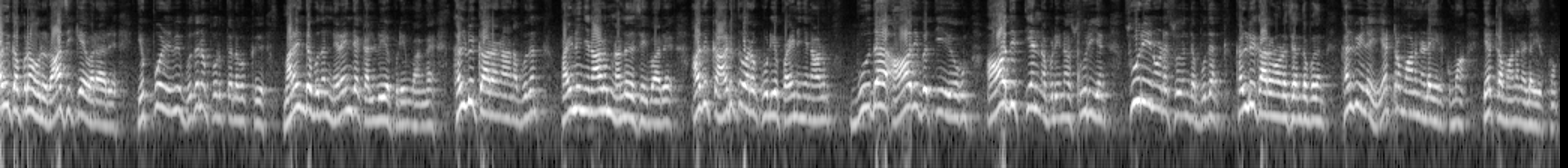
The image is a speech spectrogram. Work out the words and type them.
அதுக்கப்புறம் ஒரு ராசிக்கே வராரு. எப்பொழுதுமே புதனை பொறுத்தளவுக்கு மறைந்த புதன் நிறைந்த கல்வி அப்படிம்பாங்க. கல்விக்காரனான புதன் பதினஞ்சு நாளும் நல்லது செய்வார். அதுக்கு அடுத்து வரக்கூடிய பதினஞ்சு நாளும் புத ஆதிபத்திய யோகம் ஆதித்யன் அப்படின்னா சூரியன். சூரியனோட சேர்ந்த புதன் கல்விக்காரனோட சேர்ந்த புதன். கல்வியில் ஏற்றமான நிலை இருக்குமா? ஏற்றமான நிலை இருக்கும்.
